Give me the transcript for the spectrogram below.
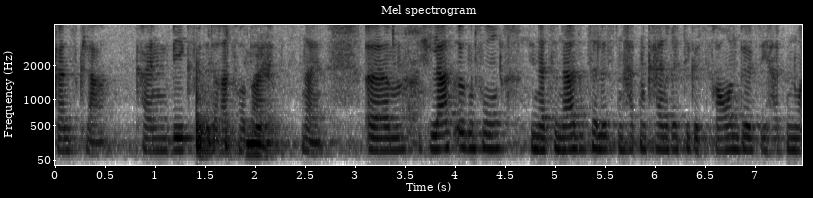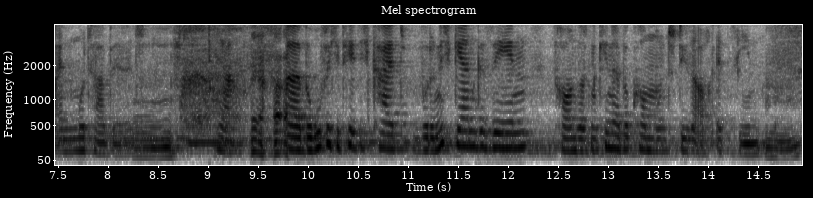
Ganz klar. Kein Weg führte daran vorbei. Nee. Nein. Ähm, ich las irgendwo, die Nationalsozialisten hatten kein richtiges Frauenbild, sie hatten nur ein Mutterbild. Ja. Äh, berufliche Tätigkeit wurde nicht gern gesehen. Frauen sollten Kinder bekommen und diese auch erziehen.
